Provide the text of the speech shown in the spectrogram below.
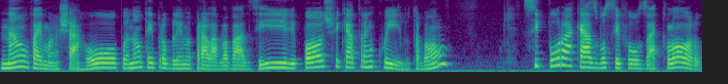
Não vai manchar roupa, não tem problema para lavar vasilha, pode ficar tranquilo, tá bom? Se por acaso você for usar cloro,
